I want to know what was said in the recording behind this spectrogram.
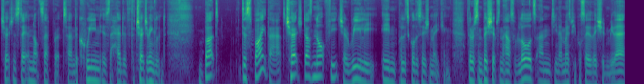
church and state are not separate. Um, the Queen is the head of the Church of England. But despite that, church does not feature really in political decision making. There are some bishops in the House of Lords, and you know most people say that they shouldn't be there.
